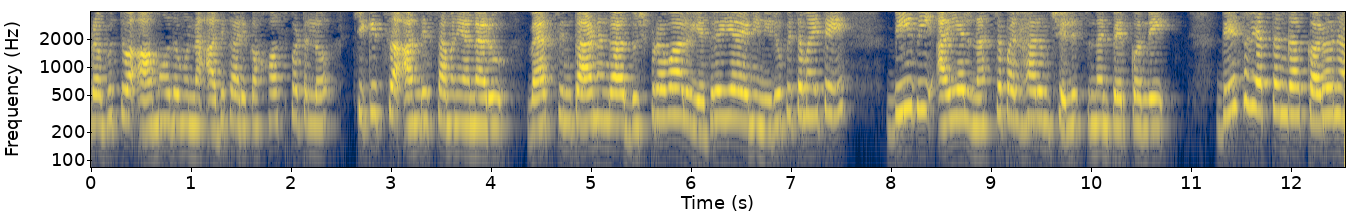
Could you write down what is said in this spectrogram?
ప్రభుత్వ ఆమోదం ఉన్న అధికారిక హాస్పిటల్లో చికిత్స అందిస్తామని అన్నారు. వ్యాక్సిన్ కారణంగా దుష్ప్రభావాలు ఎదురయ్యాయని నిరూపితమైతే బీబీఐఎల్ నష్టపరిహారం చెల్లిస్తుందని పేర్కొంది. దేశవ్యాప్తంగా కరోనా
